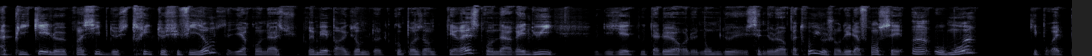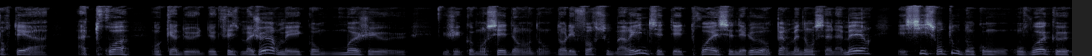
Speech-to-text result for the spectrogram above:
appliquer le principe de stricte suffisance, c'est-à-dire qu'on a supprimé par exemple notre composante terrestre, on a réduit, vous disiez tout à l'heure, le nombre de SNLE en patrouille. Aujourd'hui, la France est un ou moins, qui pourrait être porté à, trois en cas de, crise majeure, mais quand moi j'ai commencé dans, les forces sous-marines, c'était trois SNLE en permanence à la mer et six en tout. Donc on, voit que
